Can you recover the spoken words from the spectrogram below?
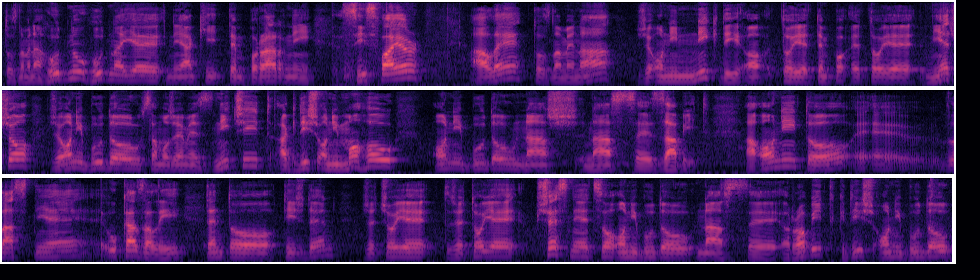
to znamená hudnu, hudna je nějaký temporární ceasefire, ale to znamená, že oni nikdy, to je, tempo, e, to je něco, že oni budou samozřejmě zničit a když oni mohou, oni budou nás, nás e, zabít. A oni to e, vlastně ukázali tento týden, že, čo je, že to je přesně, co oni budou nás e, robit, když oni budou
